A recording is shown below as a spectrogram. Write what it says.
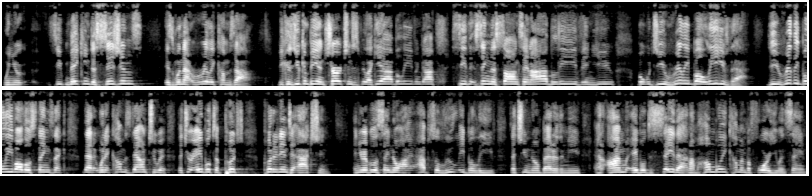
When you're see making decisions is when that really comes out. Because you can be in church and just be like, "Yeah, I believe in God." See, sing this song saying, "I believe in you," but do you really believe that? Do you really believe all those things that that when it comes down to it, that you're able to put put it into action? And you're able to say, No, I absolutely believe that you know better than me. And I'm able to say that. And I'm humbly coming before you and saying,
